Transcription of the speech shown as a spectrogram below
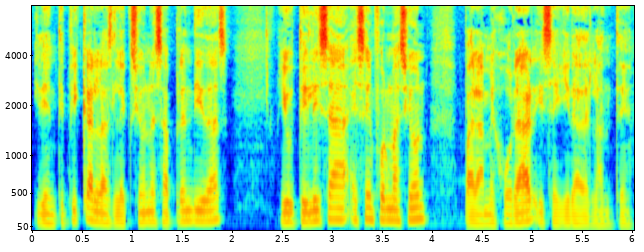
identifica las lecciones aprendidas y utiliza esa información para mejorar y seguir adelante.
